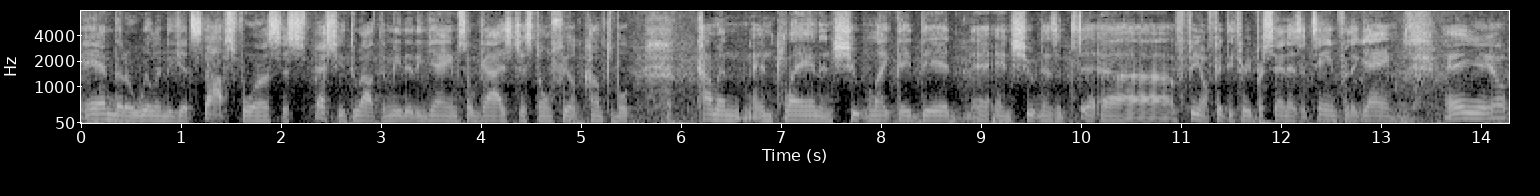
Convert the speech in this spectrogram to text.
and that are willing to get stops for us, especially throughout the meat of the game, so guys just don't feel comfortable coming and playing and shooting like they did and shooting as a uh, you know 53% as a team for the game. And you know,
